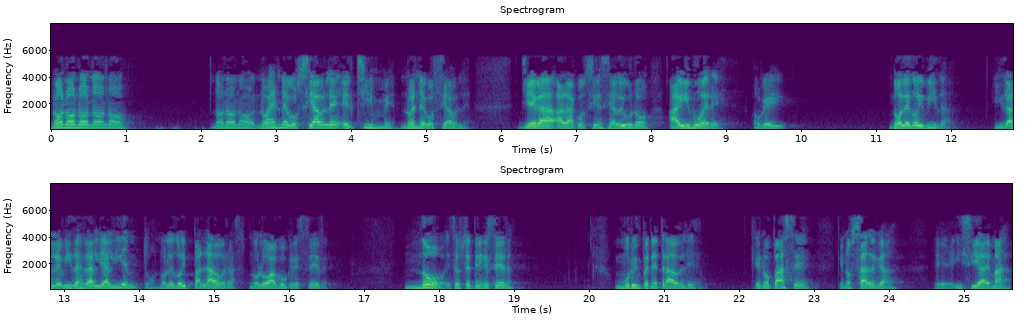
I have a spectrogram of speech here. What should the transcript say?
no, no, no, no, no. No, no, no, no es negociable el chisme, no es negociable. Llega a la conciencia de uno, ahí muere, ¿ok? No le doy vida. Y darle vida es darle aliento, no le doy palabras, no lo hago crecer. No, eso tiene que ser un muro impenetrable, que no pase, que no salga, eh, y si además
